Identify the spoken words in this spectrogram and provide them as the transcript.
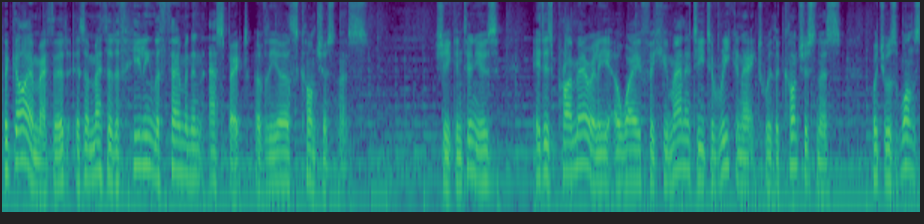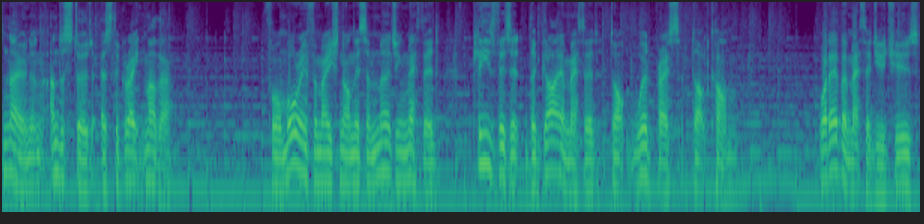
the Gaia method is a method of healing the feminine aspect of the Earth's consciousness. She continues, it is primarily a way for humanity to reconnect with the consciousness which was once known and understood as the Great Mother. For more information on this emerging method, please visit thegaiamethod.wordpress.com. Whatever method you choose,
